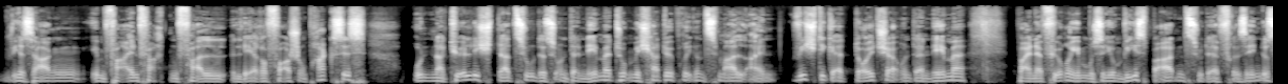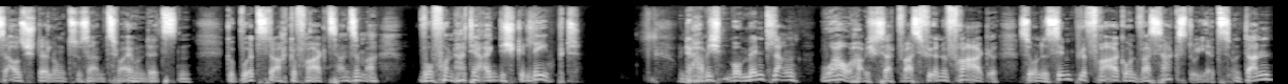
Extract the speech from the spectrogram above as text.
wir sagen im vereinfachten Fall Lehre, Forschung, Praxis und natürlich dazu das Unternehmertum. Mich hat übrigens mal ein wichtiger deutscher Unternehmer bei einer Führung im Museum Wiesbaden zu der Fresenius-Ausstellung zu seinem 200. Geburtstag gefragt, sagen Sie mal, wovon hat er eigentlich gelebt? Und da habe ich einen Moment lang, wow, habe ich gesagt, was für eine Frage. So eine simple Frage und was sagst du jetzt? Und dann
